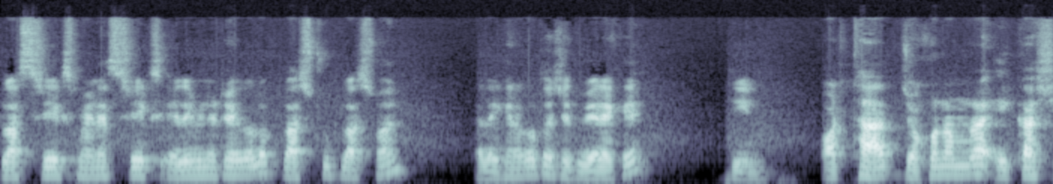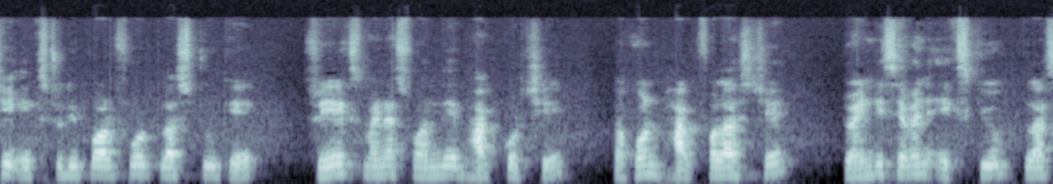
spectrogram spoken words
plus three x minus three x eliminate হয়ে গেল প্লাস টু প্লাস ওয়ান তাহলে এখানে কত হচ্ছে দুই আর একে তিন। অর্থাৎ যখন আমরা একাশি x to the power four plus টুকে থ্রি এক্স মাইনাস ওয়ান দিয়ে ভাগ করছি, তখন ভাগফল আসছে twenty seven x cube plus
